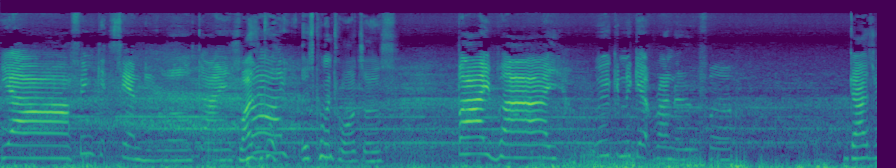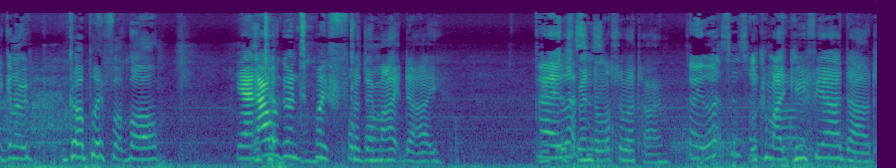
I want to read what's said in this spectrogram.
Yeah, I think it's the end of the world, guys. Why is it Bye. it's coming towards us. Bye bye. We're gonna get run over. Guys, we're gonna go play football Yeah, now we're going to play mm, because football. we might die. We Okay, let's spend just- rest of our time. Okay, let's just Look at my goofy our dad.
